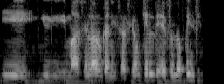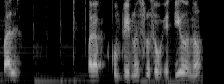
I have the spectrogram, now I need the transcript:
y, más en la organización, que eso es lo principal para cumplir nuestros objetivos, ¿no?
